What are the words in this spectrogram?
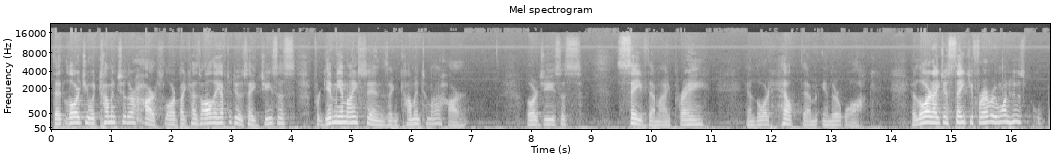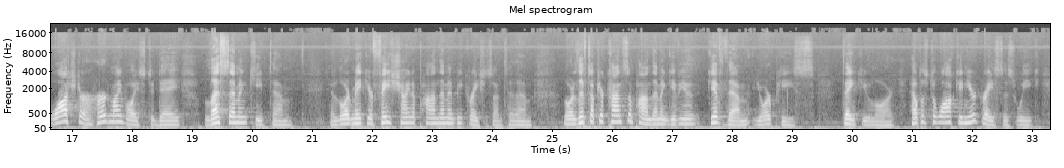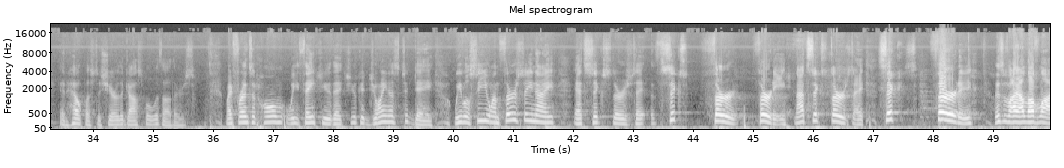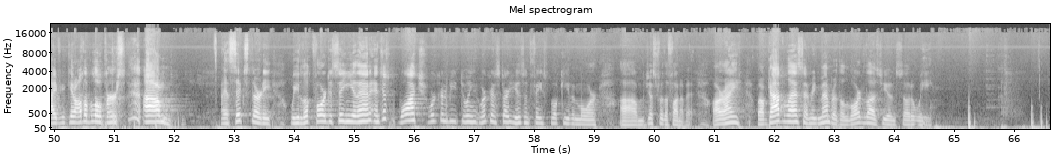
that, Lord, you would come into their hearts, Lord, because all they have to do is say, Jesus, forgive me of my sins and come into my heart. Lord Jesus, save them, I pray. And Lord, help them in their walk. And Lord, I just thank you for everyone who's watched or heard my voice today. Bless them and keep them. And Lord, make your face shine upon them and be gracious unto them. Lord, lift up your countenance upon them and give you give them your peace. Thank you, Lord. Help us to walk in your grace this week and help us to share the gospel with others. My friends at home, we thank you that you could join us today. We will see you on Thursday night at 6 Thursday 6 30, not 6 Thursday, 6:30. This is why I love live. You get all the bloopers. Um, at 6:30, we look forward to seeing you then. And just watch. We're going to be doing. We're going to start using Facebook even more, um, just for the fun of it. All right. Well, God bless, and remember, the Lord loves you, and so do we.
